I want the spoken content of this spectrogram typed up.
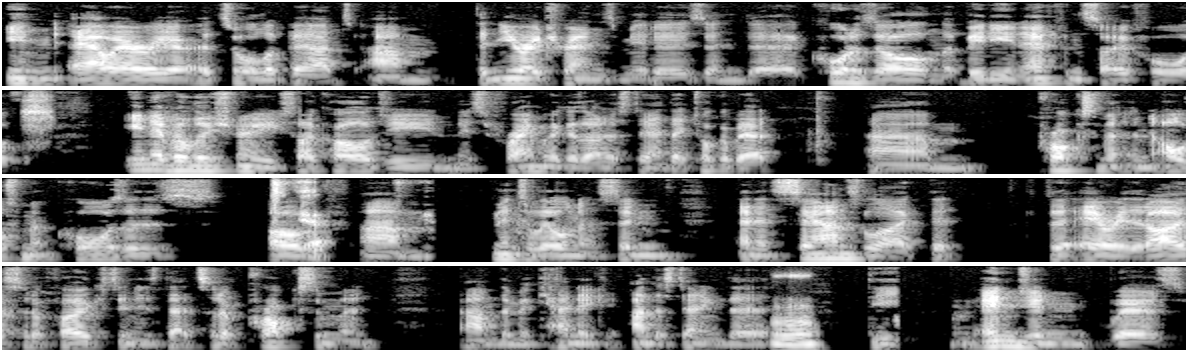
in our area, it's all about um, the neurotransmitters and the cortisol and the BDNF and so forth. In evolutionary psychology, in this framework, as I understand, they talk about um, proximate and ultimate causes of yeah. um, mental illness, and and it sounds like that the area that I sort of focus in is that sort of proximate, um, the mechanic, understanding the mm. the engine, whereas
